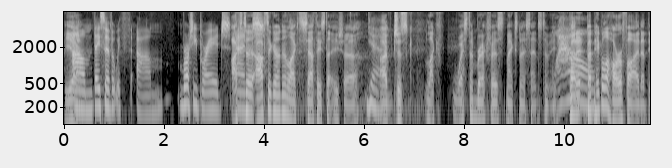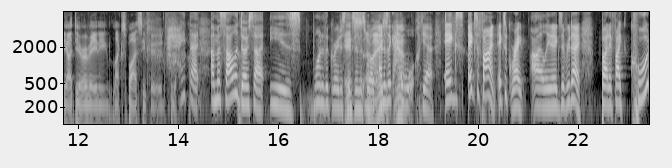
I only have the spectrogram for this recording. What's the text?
Yeah. um, they serve it with um, roti bread. after and, after going to like Southeast Asia, Yeah. I've just like Western breakfast makes no sense to me. But it, Wow. but people are horrified at the idea of eating like spicy food. For I the- hate that. A masala dosa is one of the greatest things in this world. And it's like, amazing, how- yeah. eggs, eggs are fine. Eggs are great. I'll eat eggs every day. But if I could,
